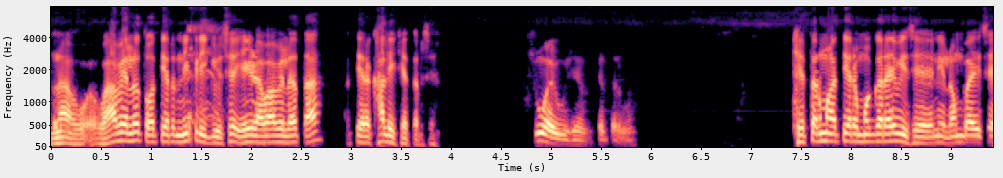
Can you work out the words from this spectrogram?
ના વાવેલ હતો અત્યારે નીકળી ગયું છે. એડા વાવેલ હતા અત્યારે ખાલી ખેતર છે. શું આવ્યું છે ખેતરમાં? ખેતરમાં અત્યારે મગર આવી છે એની લંબાઈ છે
